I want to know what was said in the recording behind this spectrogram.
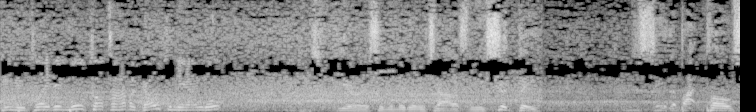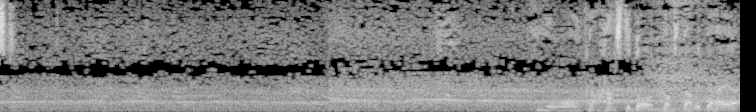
Keane played in Walcott to have a go from the angle. He's furious in the middle of Richarlison. He should be. Just see at the back post. Theo Walcott has to go across David De Gea.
